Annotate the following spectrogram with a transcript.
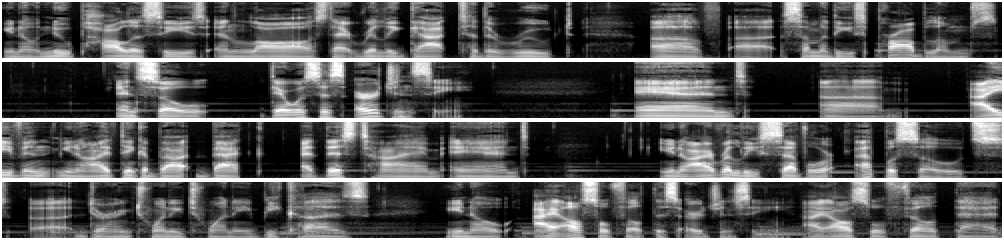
you know new policies and laws that really got to the root of uh, some of these problems and so there was this urgency and um, i even you know i think about back at this time and you know i released several episodes uh, during 2020 because you know i also felt this urgency i also felt that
